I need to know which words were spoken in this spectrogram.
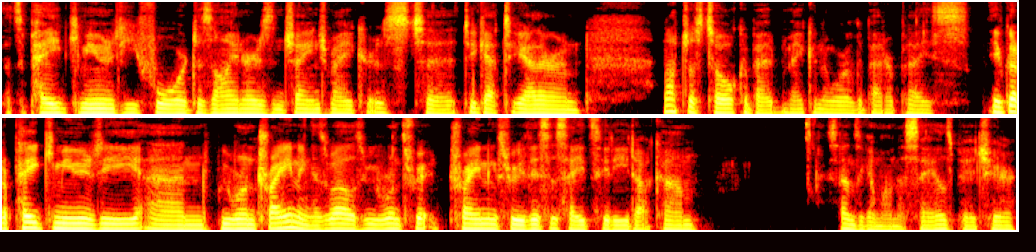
That's a paid community for designers and change makers to to get together and not just talk about making the world a better place. You've got a paid community and we run training as well. So we run through training through thisishcd.com. Sounds like I'm on a sales pitch here.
